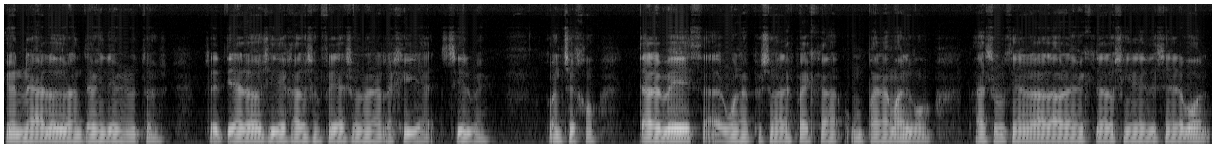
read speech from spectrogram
y hornearlo durante 20 minutos. Retíralos y déjalos enfriar sobre una rejilla. Sirve. Consejo. Tal vez a algunas personas les parezca un pan amargo. Para solucionarlo a la hora de mezclar los ingredientes en el bol,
